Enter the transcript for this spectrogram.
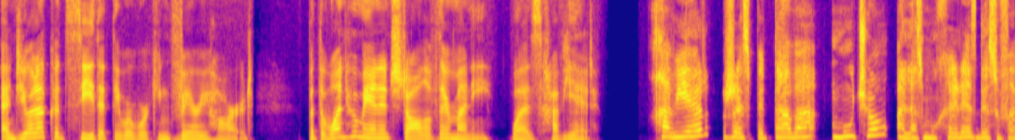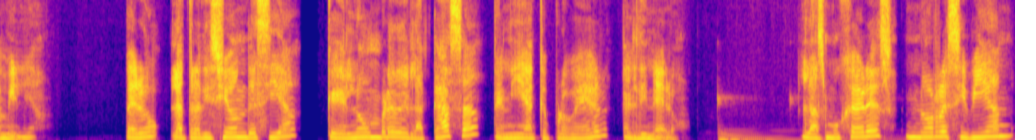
and Yola could see that they were working very hard. But the one who managed all of their money was Javier. Javier respetaba mucho a las mujeres de su familia, pero la tradición decía que el hombre de la casa tenía que proveer el dinero. Las mujeres no recibían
